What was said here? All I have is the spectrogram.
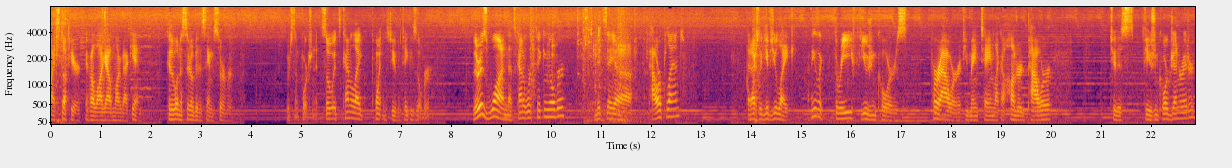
my stuff here if I log out and log back in, because it won't necessarily be the same server, which is unfortunate. So it's kind of like pointless to even take these over. There is one that's kind of worth taking over, and it's a uh, power plant that actually gives you like, I think it's like three fusion cores per hour if you maintain like a hundred power to this fusion core generator.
